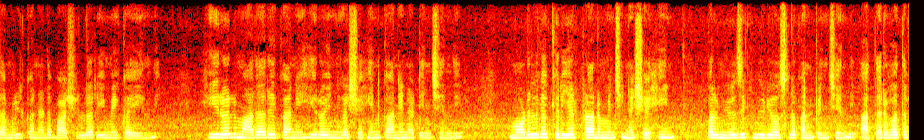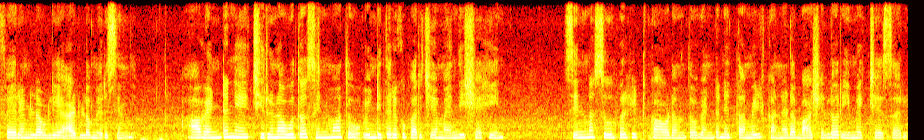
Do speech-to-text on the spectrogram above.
తమిళ్ కన్నడ భాషల్లో రీమేక్ అయ్యింది. హీరోలు మారారే కానీ హీరోయిన్గా షహీన్ ఖానే నటించింది. మోడల్గా కెరియర్ ప్రారంభించిన షహీన్ పలు మ్యూజిక్ వీడియోస్లో కనిపించింది. ఆ తర్వాత ఫైర్ అండ్ లవ్లీ యాడ్లో మెరిసింది. ఆ వెంటనే చిరునవ్వుతో సినిమాతో వెండితెరకు పరిచయమైంది షహీన్. సినిమా సూపర్ హిట్ కావడంతో వెంటనే తమిళ్ కన్నడ భాషల్లో రీమేక్ చేశారు.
